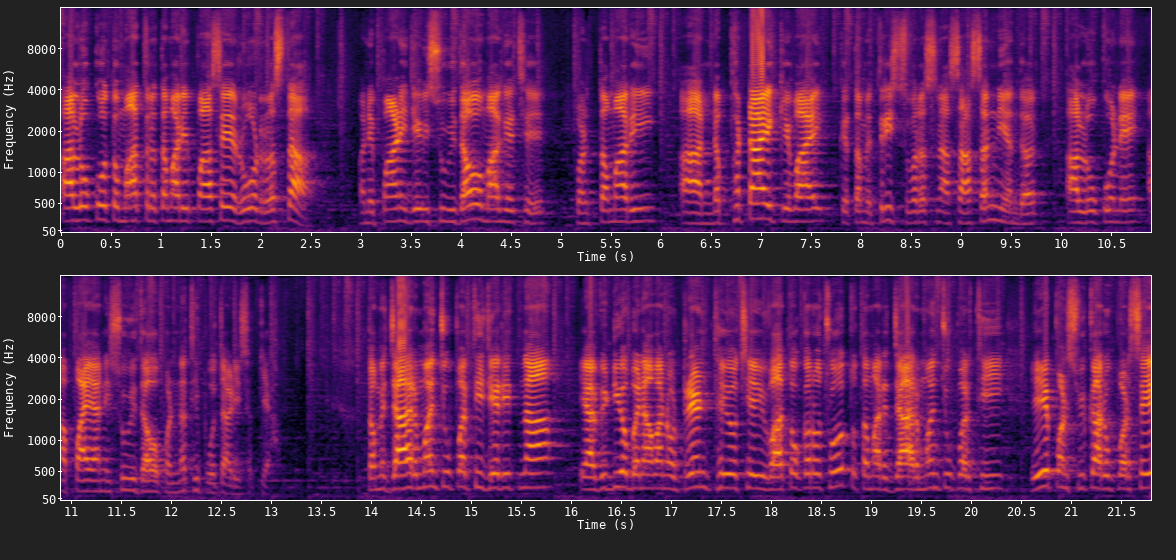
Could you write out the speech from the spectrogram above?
આ લોકો તો માત્ર તમારી પાસે રોડ, રસ્તા અને પાણી જેવી સુવિધાઓ માગે છે, પણ તમારી આ નફટાઈ કહેવાય કે તમે ત્રીસ વર્ષના શાસનની અંદર આ લોકોને આ પાયાની સુવિધાઓ પણ નથી પહોંચાડી શક્યા. તમે જાહેર મંચ ઉપરથી જે રીતના એ આ વીડિયો બનાવવાનો ટ્રેન્ડ થયો છે એવી વાતો કરો છો, તો તમારે જાહેર મંચ ઉપરથી એ પણ સ્વીકારવું પડશે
